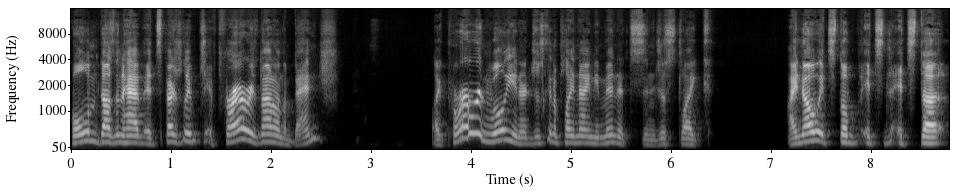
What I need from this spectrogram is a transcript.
Fulham doesn't have, especially if Pereira is not on the bench, like Pereira and Willian are just going to play 90 minutes and just like I know it's the it's it's the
